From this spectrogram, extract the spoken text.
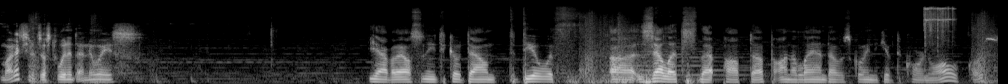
Might actually just win it anyways. Yeah, but I also need to go down to deal with uh, zealots that popped up on the land I was going to give to Cornwall, of course.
